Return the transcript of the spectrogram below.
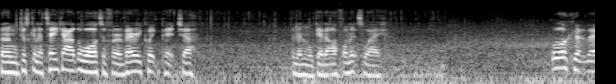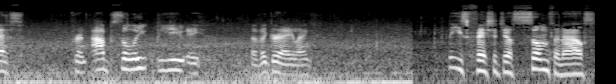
Then I'm just going to take out the water for a very quick picture and then we'll get it off on its way. Look at this for an absolute beauty of a grayling. These fish are just something else.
